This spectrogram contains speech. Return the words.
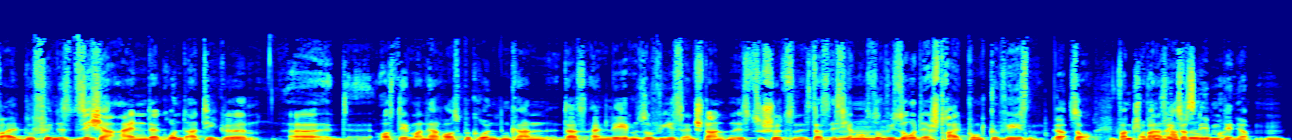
weil du findest sicher einen der Grundartikel, äh, aus dem man heraus begründen kann, dass ein Leben, so wie es entstanden ist, zu schützen ist. Das ist mhm. ja auch mhm. sowieso der Streitpunkt gewesen. Ja. So. Wann, wann fängt das Leben an? Ja. Mhm.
